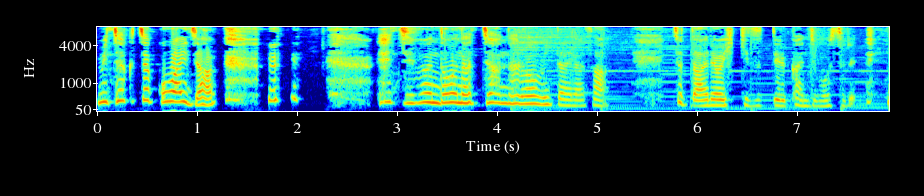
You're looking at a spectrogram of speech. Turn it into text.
めちゃくちゃ怖いじゃん え、自分どうなっちゃうんだろう？みたいなさ、ちょっとあれを引きずってる感じもする。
